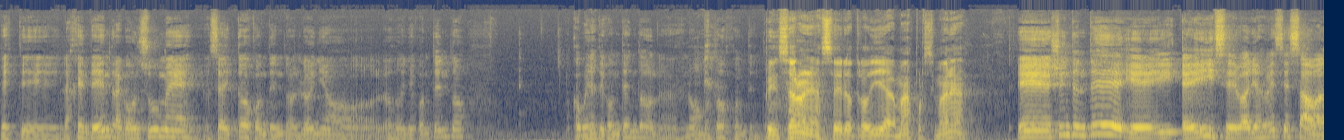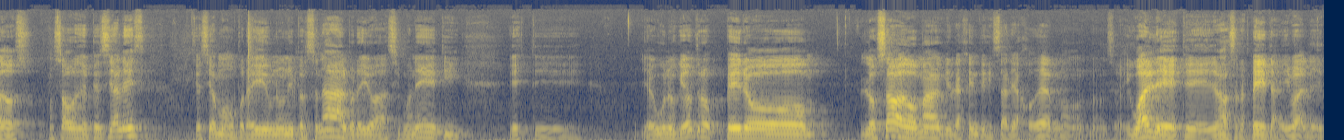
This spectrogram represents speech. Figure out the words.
este, la gente entra, consume, o sea, y todos contentos, el dueño, los dueños contentos, comediante contento, nos, nos vamos todos contentos. ¿Pensaron en hacer otro día más por semana? Eh, yo intenté y- e hice varias veces sábados, los sábados especiales, que hacíamos por ahí un unipersonal, por ahí iba Simonetti, este, y alguno que otro, pero los sábados más que la gente que sale a joder, no, no sé. igual este, no, se respeta, igual, eh,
